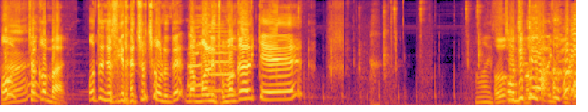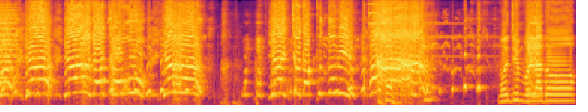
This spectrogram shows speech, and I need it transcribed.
어? 잠깐만. 어떤 녀석이 나 쫓아오는데? 난 멀리 도망갈게. 아, 어. 어 늑대야. 야, 야, 나한테 억울로, 야, 야, 저 나쁜 놈이. 뭔진 몰라도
